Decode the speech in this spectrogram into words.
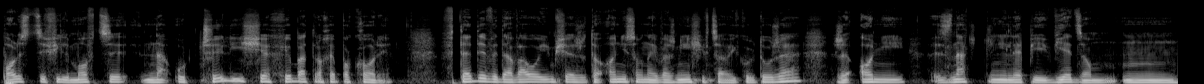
polscy filmowcy nauczyli się chyba trochę pokory. Wtedy wydawało im się, że to oni są najważniejsi w całej kulturze, że oni znacznie lepiej wiedzą, mm,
